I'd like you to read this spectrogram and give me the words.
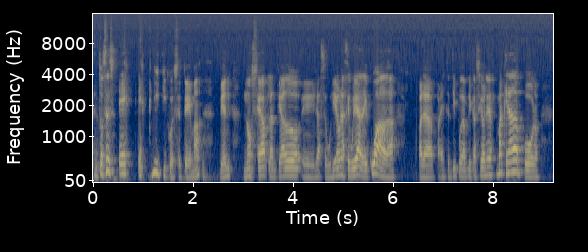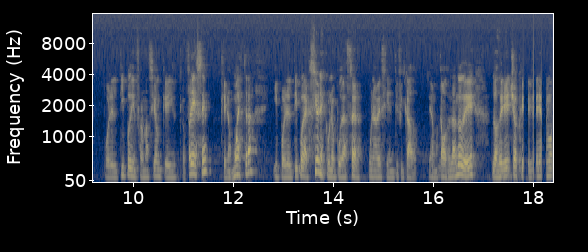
Entonces es, crítico ese tema, bien, no se ha planteado eh, la seguridad, una seguridad adecuada para, este tipo de aplicaciones, más que nada por, por el tipo de información que, que ofrece, que nos muestra y por el tipo de acciones que uno puede hacer una vez identificado. Digamos, estamos hablando de los derechos que tenemos,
